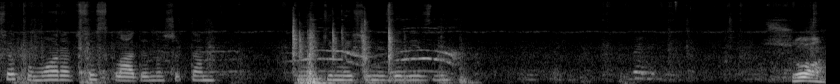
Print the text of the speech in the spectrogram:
Все комора, все складено, щоб там ніякі миші не залізли. Що?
